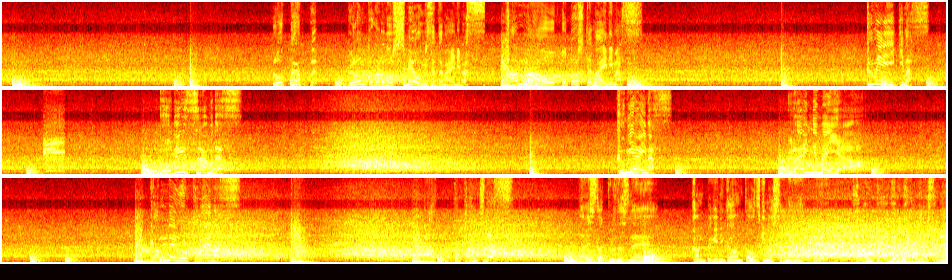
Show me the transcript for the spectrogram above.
ロックアップ。フロントからの締めを見せてまいります。ハンマーを落としてまいります。組みに行きます。ボディスラムです。組み合います。フライングメイヤー。クルですね。完璧にカウンターをつきましたね。カウンター気味に入りましたね。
